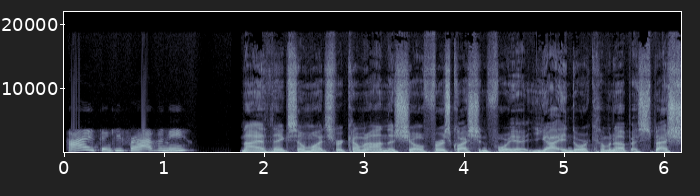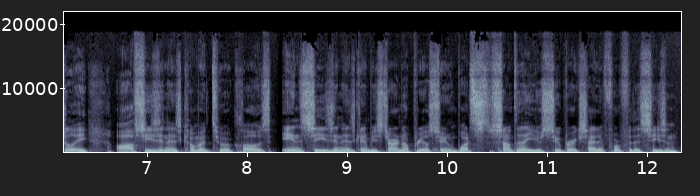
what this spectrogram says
Hi, thank you for having me. Nyah, thanks so much for coming on the show. First question for you. You got indoor coming up, especially off season is coming to a close. In season is going to be starting up real soon. What's something that you're super excited for for this season?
